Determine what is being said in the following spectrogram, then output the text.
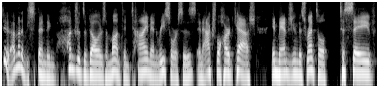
dude i'm going to be spending hundreds of dollars a month in time and resources and actual hard cash in managing this rental to save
